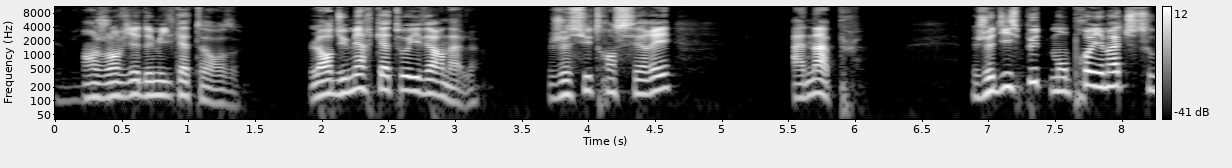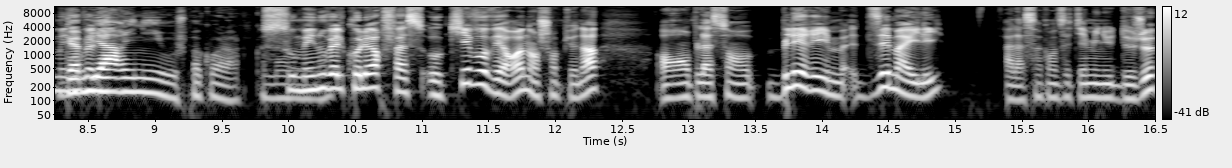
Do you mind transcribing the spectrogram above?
2000. En janvier 2014, lors du mercato hivernal, je suis transféré à Naples. Je dispute mon premier match sous mes, nouvelles, Gagliarini ou je sais pas quoi là. Comment sous on mes dit nouvelles couleurs face au Chievo Vérone en championnat, en remplaçant Blerim Zemaili à la 57e minute de jeu.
